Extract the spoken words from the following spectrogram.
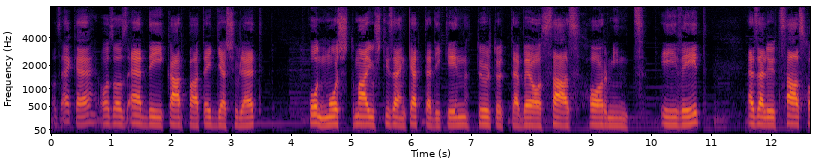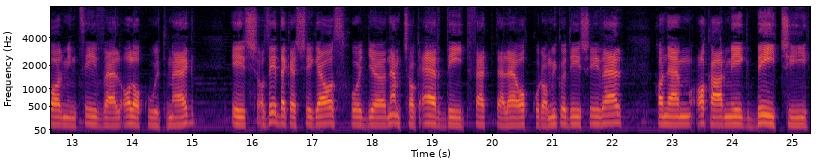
Az EKE, azaz Erdélyi Kárpát Egyesület pont most, május 12-én töltötte be a 130 évét, ezelőtt 130 évvel alakult meg, és az érdekessége az, hogy nem csak Erdélyt fette le akkora működésével, hanem akár még Bécsi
